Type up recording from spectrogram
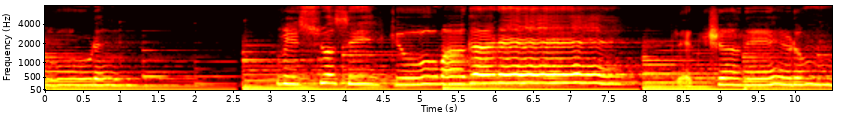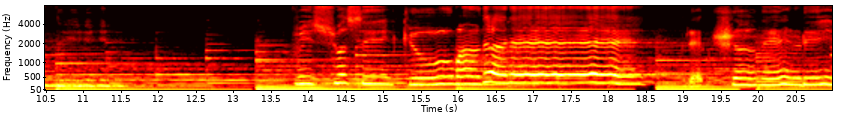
കൂടെ വിശ്വസിക്കൂ മകനെ. രക്ഷ നേടും നീ. വിശ്വസിക്കൂ മകനെ. രക്ഷ നേടിയിടും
